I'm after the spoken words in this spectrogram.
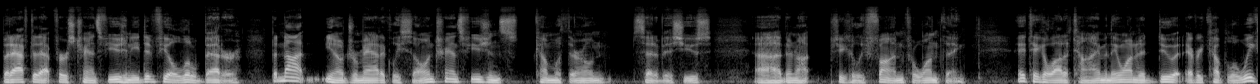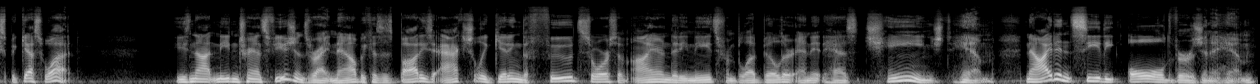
But after that first transfusion, he did feel a little better, but not you know dramatically so. And transfusions come with their own set of issues. Uh, they're not particularly fun, for one thing. They take a lot of time, and they wanted to do it every couple of weeks. But guess what? He's not needing transfusions right now because his body's actually getting the food source of iron that he needs from Blood Builder, and it has changed him. Now, I didn't see the old version of him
